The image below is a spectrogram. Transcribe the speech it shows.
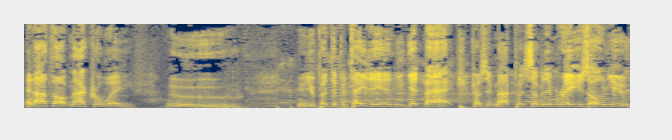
And I thought, microwave. Ooh. You put the potato in, you get back, because it might put some of them rays on you.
